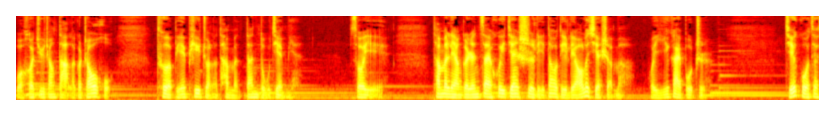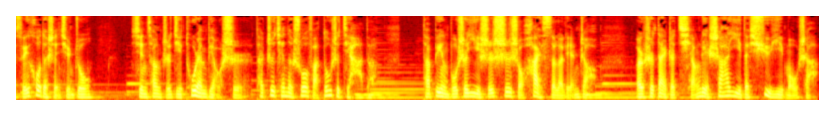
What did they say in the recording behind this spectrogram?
我和局长打了个招呼，特别批准了他们单独见面。所以，他们两个人在会监室里到底聊了些什么，我一概不知。结果在随后的审讯中，新仓直纪突然表示，他之前的说法都是假的，他并不是一时失手害死了连长，而是带着强烈杀意的蓄意谋杀。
